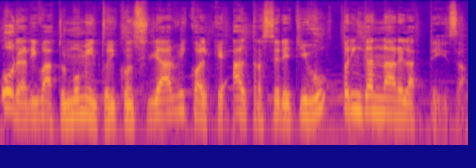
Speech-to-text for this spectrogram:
ora è arrivato il momento di consigliarvi qualche altra serie tv per ingannare l'attesa.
